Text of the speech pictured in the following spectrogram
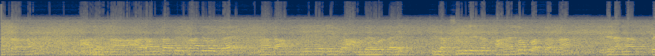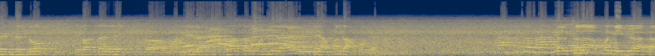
मित्रांनो आज आता आज आमचा तिसरा आहे आणि आता आमचे जे ग्रामदैवत आहेत श्री लक्ष्मीदेचं स्थानाचं प्रसन्न तिथे त्यांना भेट देतो. तिकडचं जे मंदिर आहे पुरातन मंदिर आहे ते आपण दाखवू त्यांना तर चला आपण निघूया आता.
